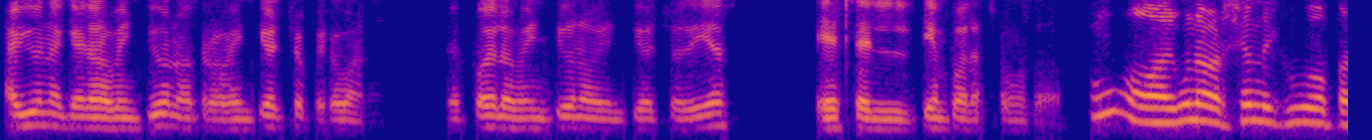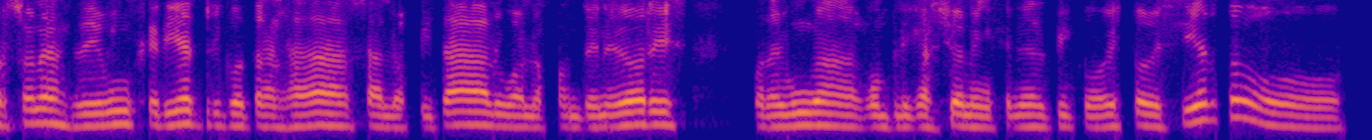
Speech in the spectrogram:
hay una que era los 21, otros 28, pero bueno, después de los 21 28 días es el tiempo de la segunda dosis. ¿Hubo alguna versión de que hubo personas de un geriátrico trasladadas al hospital o a los contenedores por alguna complicación en General Pico? ¿Esto es cierto o...?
